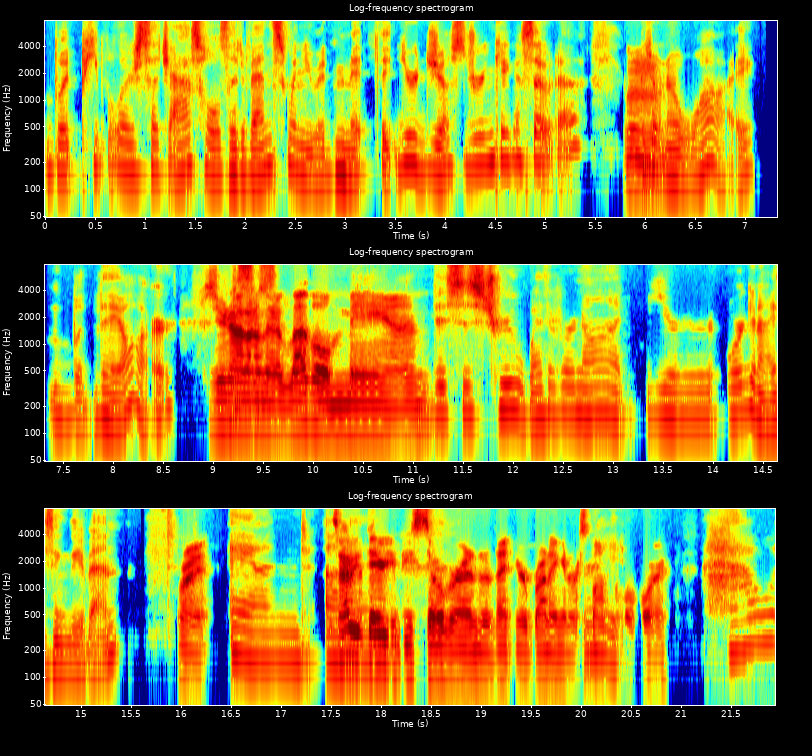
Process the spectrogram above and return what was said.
But people are such assholes at events when you admit that you're just drinking a soda. I Mm. don't know why, but they are. you're not This on is- their level, man. This is true whether or not you're organizing the event. Right. And So how dare you be sober at an event you're running and responsible for? how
